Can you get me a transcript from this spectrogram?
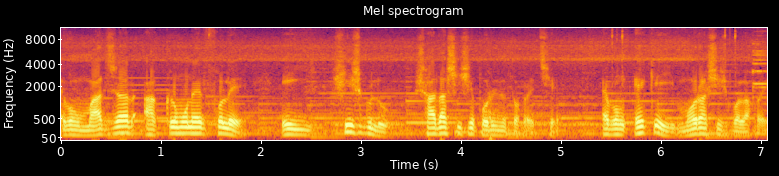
এবং মাজরার আক্রমণের ফলে এই শীষগুলো সাদা শীষে পরিণত হয়েছে এবং একেই মরা শীষ বলা হয়।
